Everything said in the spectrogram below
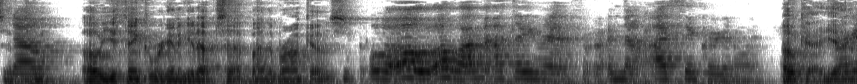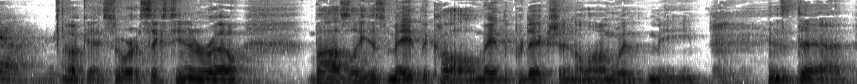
17? No. Oh, you think we're going to get upset by the Broncos? Oh, oh, oh! I'm, i thought you meant. For, no, I think we're going to win. Okay, yeah. We're going to win. Okay, so we're at 16 in a row. Bosley has made the call, made the prediction, along with me, his dad,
